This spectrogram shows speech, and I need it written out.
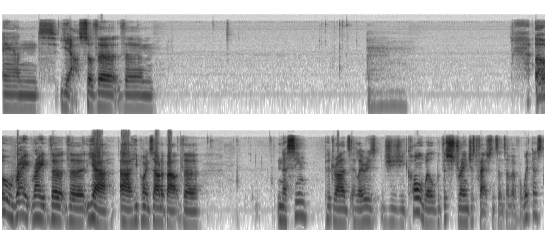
and yeah so the the um, oh right right the the yeah uh, he points out about the Nasim Pedrad's hilarious Gigi Caldwell with the strangest fashion sense I've ever witnessed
